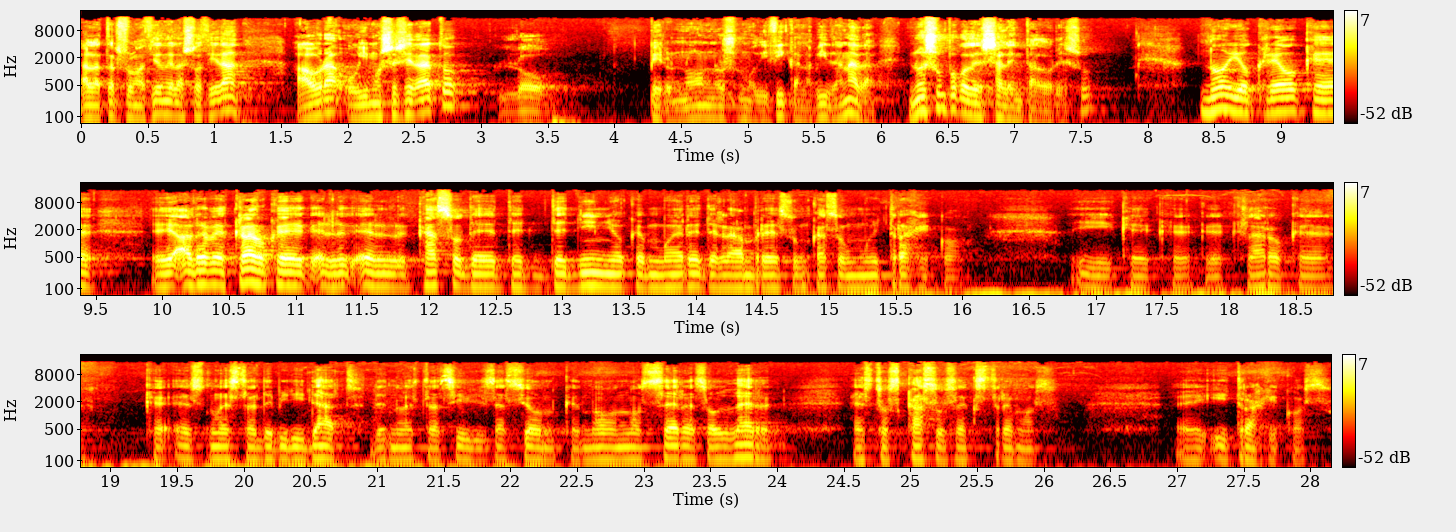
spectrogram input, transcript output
a la transformación de la sociedad. Ahora oímos ese dato, lo pero no nos modifica la vida nada. ¿No es un poco desalentador eso? No, yo creo que eh, al revés, claro que el, caso de, niño que muere del hambre es un caso muy trágico y que, claro que, es nuestra debilidad de nuestra civilización, que no, no sé resolver estos casos extremos eh, y trágicos.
